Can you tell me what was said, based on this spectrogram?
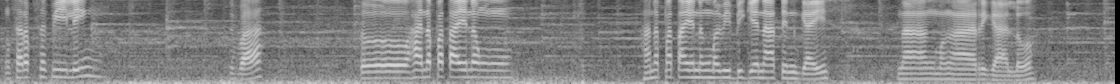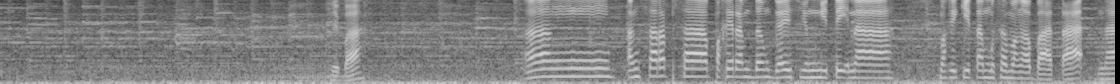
Ang sarap sa feeling. ba? So, hanap pa tayo ng hanap pa tayo ng mabibigyan natin, guys, ng mga regalo. 'Di ba? Ang ang sarap sa pakiramdam, guys, yung ngiti na makikita mo sa mga bata na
